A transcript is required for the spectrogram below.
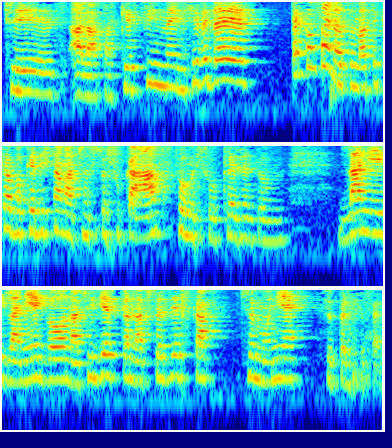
czy ala takie filmy. Mi się wydaje taka fajna tematyka, bo kiedyś sama często szukałam pomysłów prezentów dla niej, dla niego, na 30, na 40, czemu nie, super, super.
